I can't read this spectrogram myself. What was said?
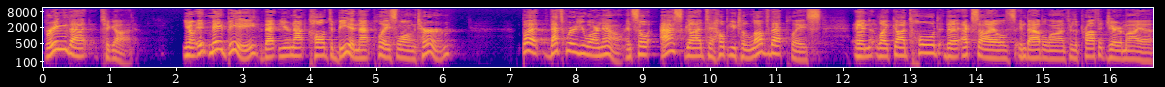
Bring that to God. You know, it may be that you're not called to be in that place long term, but that's where you are now. And so ask God to help you to love that place. And like God told the exiles in Babylon through the prophet Jeremiah,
